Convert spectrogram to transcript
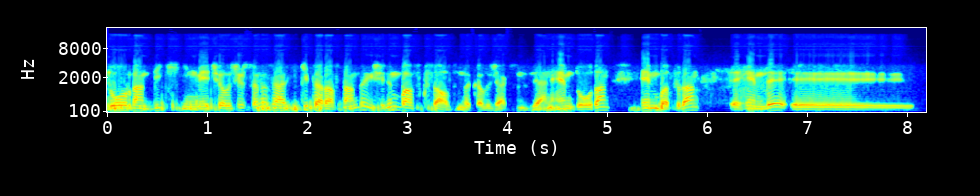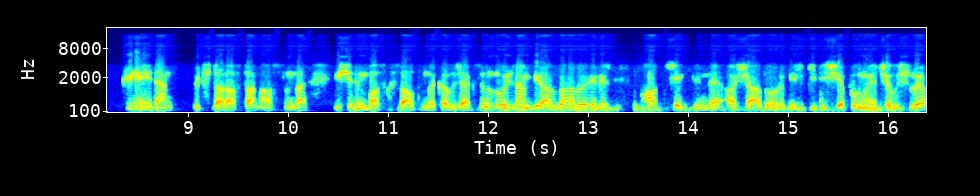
doğrudan dik inmeye çalışırsanız her iki taraftan da IŞİD'in baskısı altında kalacaksınız. Yani hem doğudan hem batıdan e, hem de e, güneyden üç taraftan aslında IŞİD'in baskısı altında kalacaksınız. O yüzden biraz daha böyle bir hat şeklinde aşağı doğru bir gidiş yapılmaya çalışılıyor.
